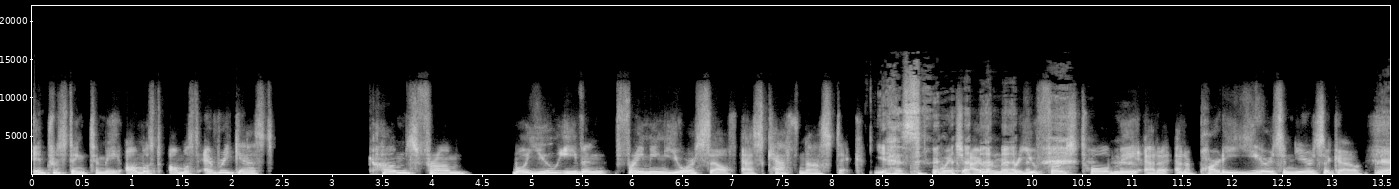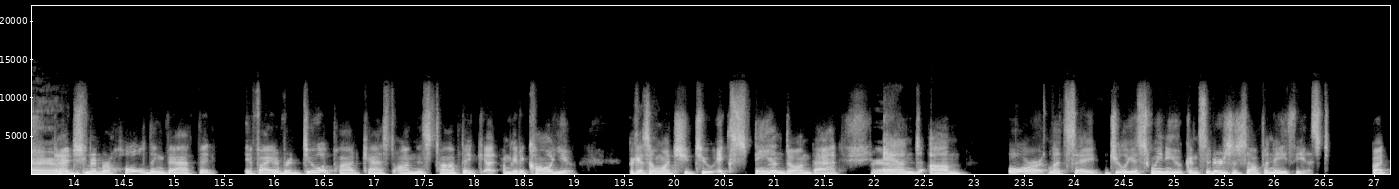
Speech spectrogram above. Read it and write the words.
interesting to me. Almost almost every guest comes from well, you even framing yourself as Cathnostic. Yes. which I remember you first told me at a, at a party years and years ago. yeah, yeah. And I just remember holding that, that if I ever do a podcast on this topic, I- I'm going to call you because I want you to expand on that. Yeah. And, um, or let's say Julia Sweeney, who considers herself an atheist, but,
